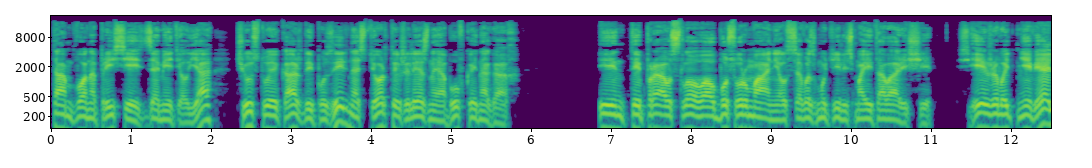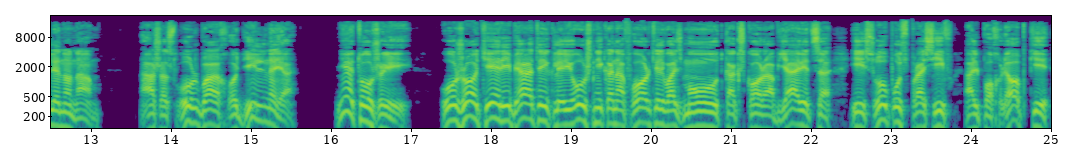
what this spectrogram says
там вон присесть», — заметил я, чувствуя каждый пузырь на стертых железной обувкой ногах. «Ин ты, прав слово, обусурманился», — возмутились мои товарищи. «Сиживать не велено нам. Наша служба ходильная. Нет уже. Уже те ребята и клеюшника на фортель возьмут, как скоро объявится, и супу спросив, аль похлебки,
